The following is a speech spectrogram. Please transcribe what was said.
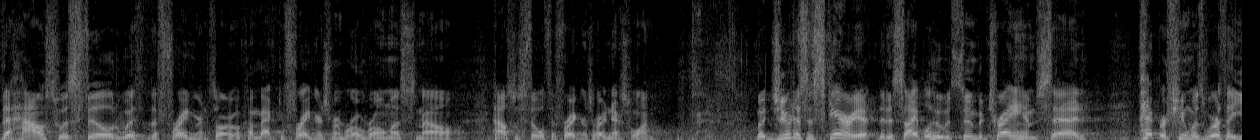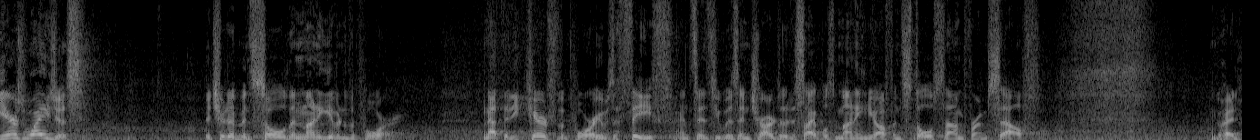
the house was filled with the fragrance. All right, we'll come back to fragrance. Remember, aroma, smell. House was filled with the fragrance. All right, next one. But Judas Iscariot, the disciple who would soon betray him, said, That perfume was worth a year's wages. It should have been sold and money given to the poor. Not that he cared for the poor, he was a thief, and since he was in charge of the disciples' money, he often stole some for himself. Go ahead.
